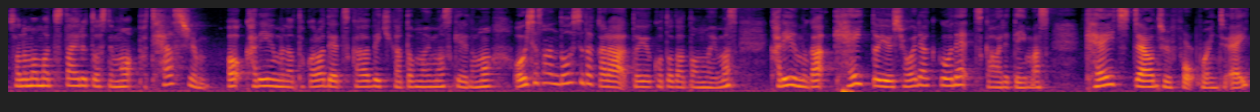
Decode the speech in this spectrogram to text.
そのまま伝えるとしても、ポタシウムをカリウムのところで使うべきかと思いますけれども、お医者さん同士だからということだと思います。カリウムが K という省略語で使われています。K's down to 4.8。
